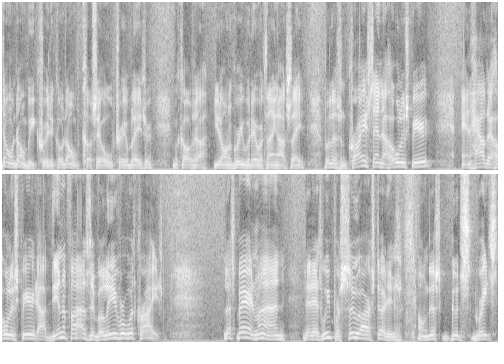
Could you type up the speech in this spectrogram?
Don't don't be critical. Don't cuss the old trailblazer because uh, you don't agree with everything I say. But listen, Christ and the Holy Spirit, and how the Holy Spirit identifies the believer with Christ. Let's bear in mind that as we pursue our studies on this good, great,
